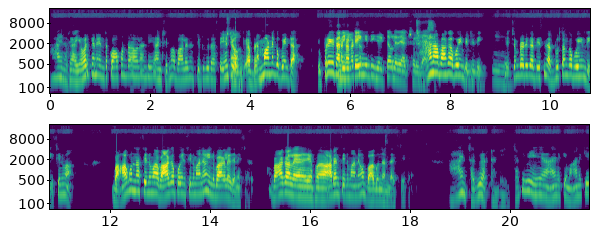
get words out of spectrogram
ఆయన ఎవరికైనా ఎంత కోపం రావాలండి? ఆయన సినిమా బాగాలేదని తిట్టుకు రాస్తే ఏంటి. బ్రహ్మాండంగా పోయింటా. చాలా బాగా పోయింది ఇది. హెచ్ఎం రెడ్డి గారు తీసింది అద్భుతంగా పోయింది సినిమా. బాగున్న సినిమా బాగా పోయిన సినిమానేమో ఇన్ని బాగలేదు అనేసారు బాగా ఆడని సినిమానేమో బాగుందని రాసేది ఆయన చదివారటండి. చదివి ఆయనకి మానకి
